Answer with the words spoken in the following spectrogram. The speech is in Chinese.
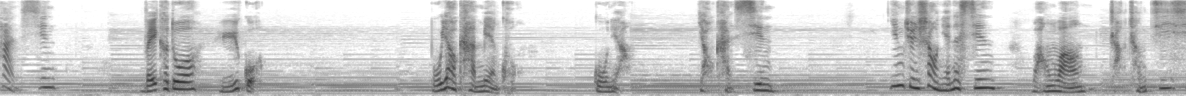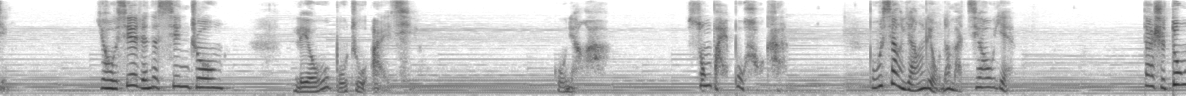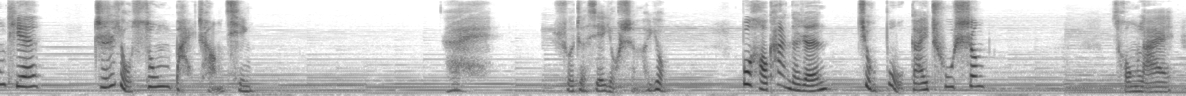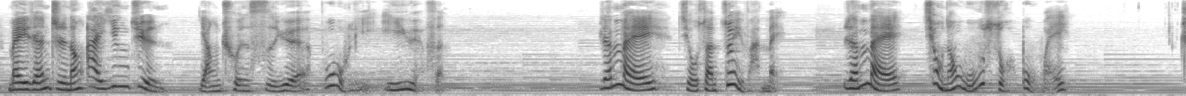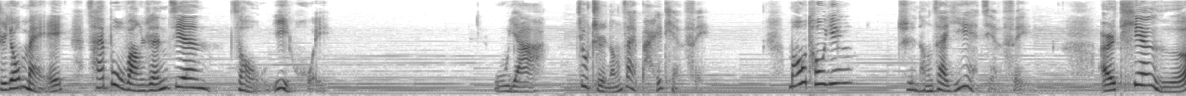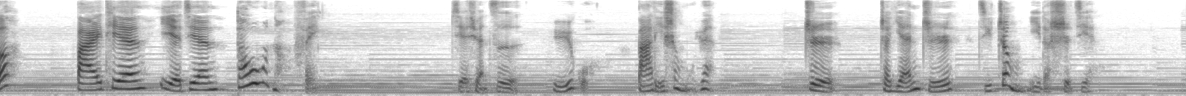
看心。维克多·雨果。不要看面孔，姑娘，要看心。英俊少年的心，往往长成畸形。有些人的心中，留不住爱情。姑娘啊，松柏不好看，不像杨柳那么娇艳。但是冬天，只有松柏常青。唉，说这些有什么用？不好看的人就不该出生。从来美人只能爱英俊，阳春四月不理一月份。人美就算最完美，人美就能无所不为。只有美，才不往人间走一回。乌鸦就只能在白天飞，猫头鹰只能在夜间飞，而天鹅白天夜间都能飞。节选自雨果《巴黎圣母院》，致这颜值及正义的世界。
